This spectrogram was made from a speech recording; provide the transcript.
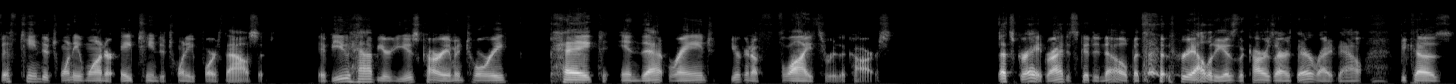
15 to 21 or 18 to 24,000. If you have your used car inventory pegged in that range, you're going to fly through the cars. That's great, right? It's good to know. But the reality is the cars aren't there right now because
